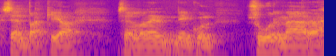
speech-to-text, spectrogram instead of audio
sen takia sellainen niin kuin suuri määrä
